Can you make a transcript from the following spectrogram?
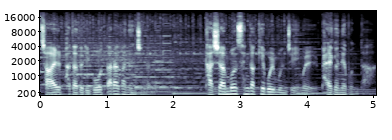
잘 받아들이고 따라가는지는 다시 한번 생각해 볼 문제임을 발견해 본다.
